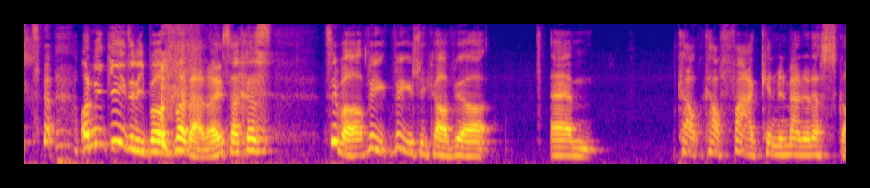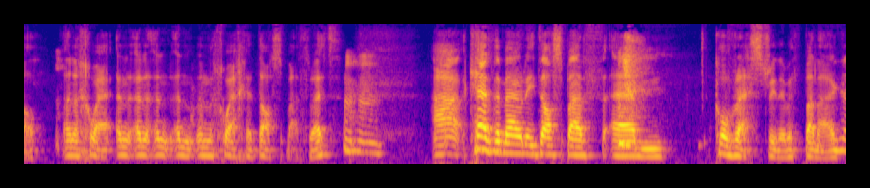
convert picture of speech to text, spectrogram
o'n i gyd yn ei bod fyna, neis, achos, ti'n mo, fi, fi gallu cofio um, cael, cael ffag cyn mynd mewn i'r ysgol yn y, chwe, yn, yn, yn, yn, yn y chweched dosbarth, right? Mm -hmm. A cerdd mewn i dosbarth um, cofrestru neu beth bynnag.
